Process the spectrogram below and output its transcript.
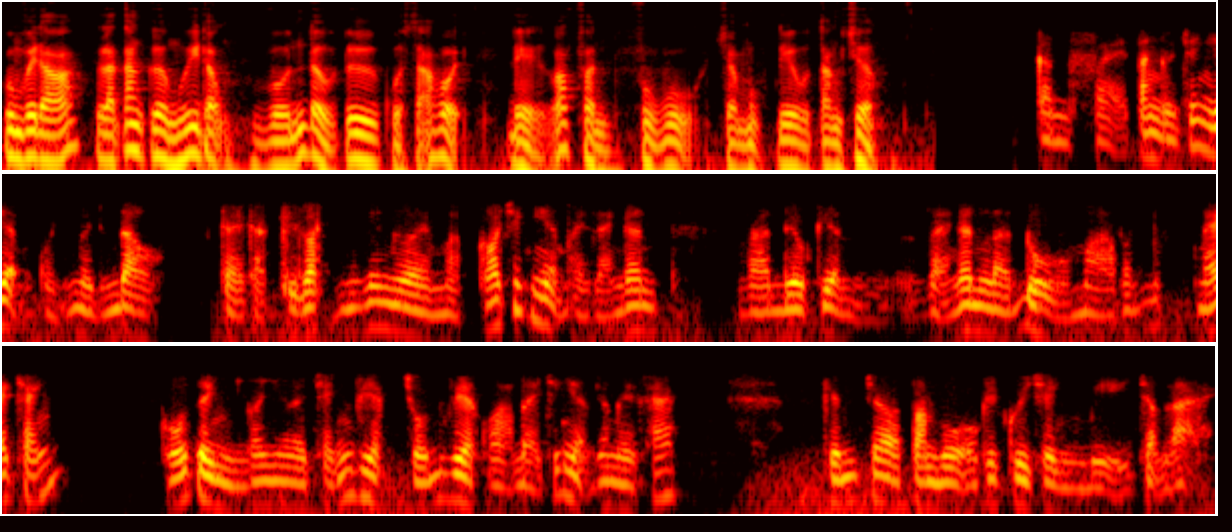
Cùng với đó là tăng cường huy động vốn đầu tư của xã hội để góp phần phục vụ cho mục tiêu tăng trưởng. Cần phải tăng cường trách nhiệm của những người đứng đầu, kể cả kỷ luật những người mà có trách nhiệm phải giải ngân và điều kiện giải ngân là đủ mà vẫn né tránh cố tình coi như là tránh việc trốn việc hoặc đẩy trách nhiệm cho người khác khiến cho toàn bộ cái quy trình bị chậm lại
